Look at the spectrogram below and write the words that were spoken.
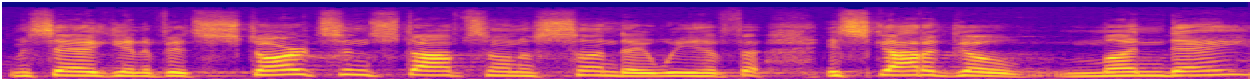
Let me say again. If it starts and stops on a Sunday, we have, it's got to go Monday,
